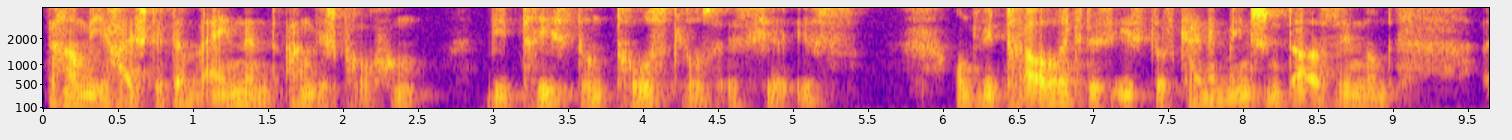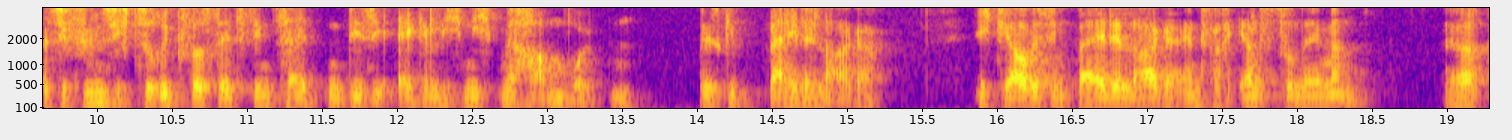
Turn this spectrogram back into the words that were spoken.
da haben mich Hallstätter weinend angesprochen, wie trist und trostlos es hier ist und wie traurig das ist, dass keine Menschen da sind und sie fühlen sich zurückversetzt in Zeiten, die sie eigentlich nicht mehr haben wollten. Es gibt beide Lager. Ich glaube, es sind beide Lager einfach ernst zu nehmen. Ja,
